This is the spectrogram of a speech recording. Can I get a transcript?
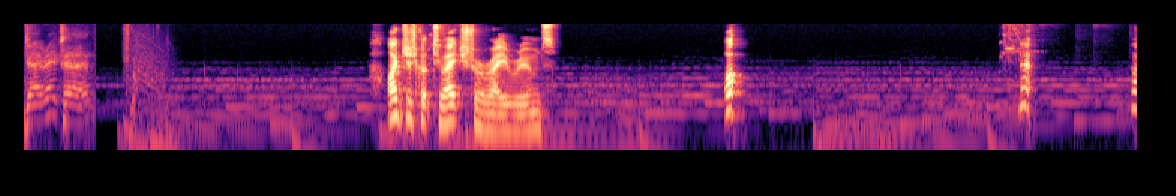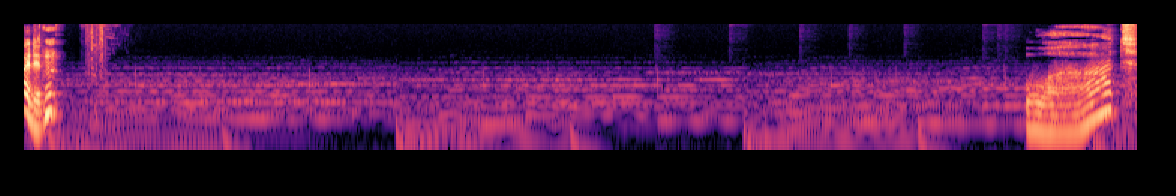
Director, I just got two extra ray rooms. Oh! What? No. I didn't. What?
